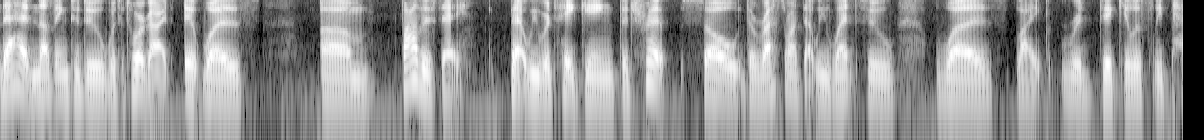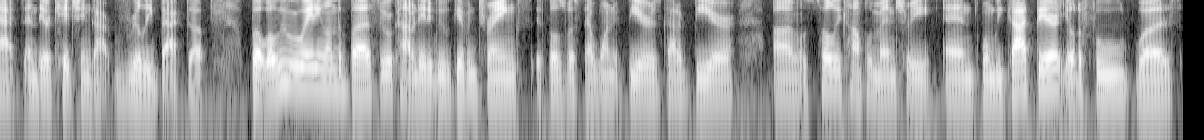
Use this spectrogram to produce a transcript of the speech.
that had nothing to do with the tour guide. It was um, Father's Day that we were taking the trip. So the restaurant that we went to was like ridiculously packed and their kitchen got really backed up. But while we were waiting on the bus, we were accommodated. We were given drinks. If those of us that wanted beers got a beer. Um, it was totally complimentary. And when we got there, yo, the food was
